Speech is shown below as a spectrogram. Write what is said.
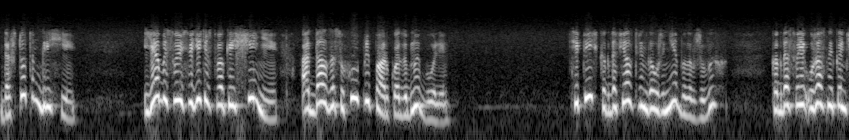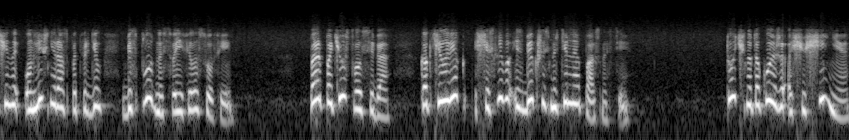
Да что там грехи? Я бы свое свидетельство о крещении отдал за сухую припарку от зубной боли. Теперь, когда Фялтринга уже не было в живых, когда своей ужасной кончиной он лишний раз подтвердил бесплодность своей философии, Пер почувствовал себя как человек, счастливо избегший смертельной опасности. Точно такое же ощущение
